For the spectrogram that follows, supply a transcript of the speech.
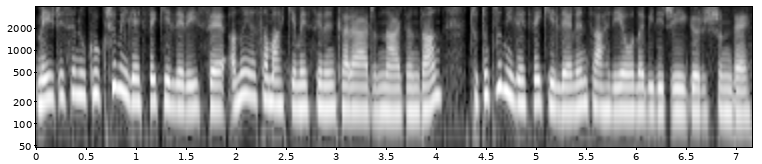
Meclisin hukukçu milletvekilleri ise Anayasa Mahkemesi'nin kararının ardından tutuklu milletvekillerinin tahliye olabileceği görüşünde.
